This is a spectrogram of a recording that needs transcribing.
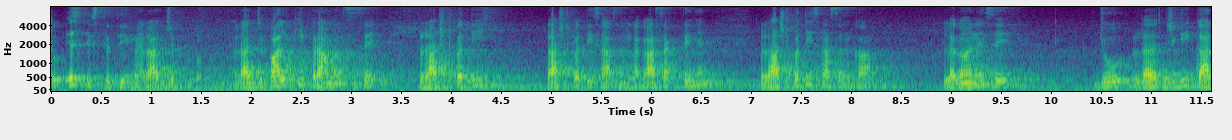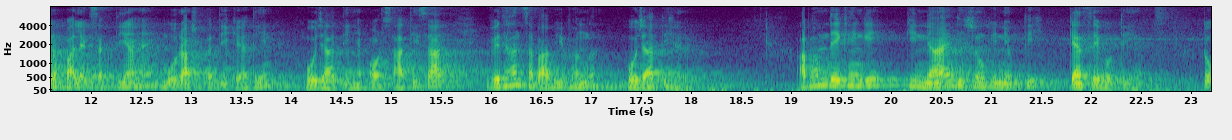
तो इस स्थिति में राज्य, राज्यपाल की परामर्श से राष्ट्रपति राष्ट्रपति शासन लगा सकते हैं। राष्ट्रपति शासन का लगाने से जो राज्य की कार्यपालक शक्तियाँ हैं, वो राष्ट्रपति के अधीन हो जाती हैं और साथ ही साथ विधानसभा भी भंग हो जाती है। अब हम देखेंगे कि न्यायाधीशों की नियुक्ति कैसे होती है। तो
